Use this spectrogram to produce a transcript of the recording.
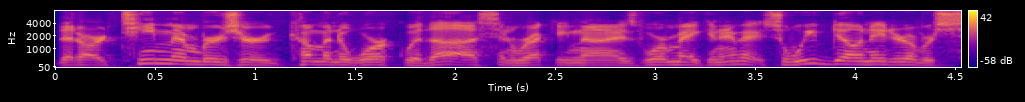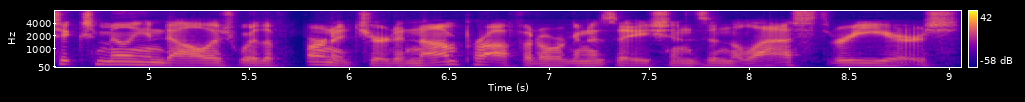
that our team members are coming to work with us and recognize we're making an impact. So we've donated over $6 million worth of furniture to nonprofit organizations in the last three years.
